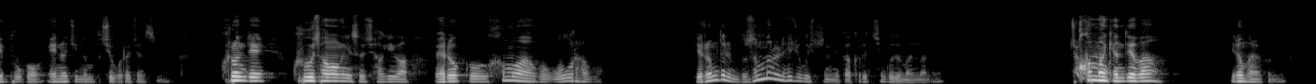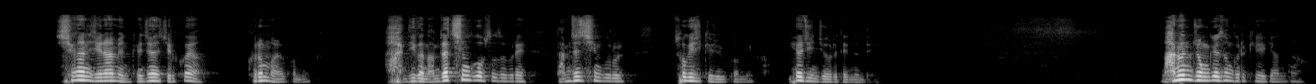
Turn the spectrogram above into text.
예쁘고 에너지 넘치고 그러지 않습니까? 그런데 그 상황에서 자기가 외롭고 허무하고 우울하고 여러분들 무슨 말을 해주고 싶습니까? 그런 친구들 만나면 조금만 견뎌봐 이런 말 할 겁니까? 시간이 지나면 괜찮아질 거야. 그런 말 할 겁니까? 아, 네가 남자친구가 없어서 그래. 남자친구를 소개시켜 줄 겁니까? 헤어진 지 오래됐는데. 많은 종교에서는 그렇게 얘기한다.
